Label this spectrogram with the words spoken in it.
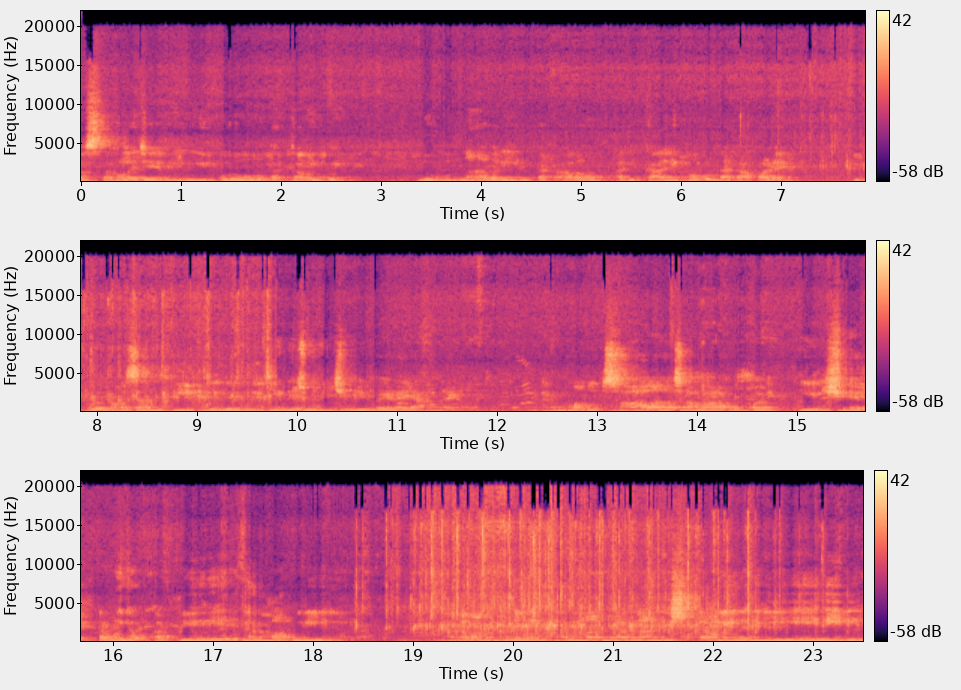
అస్త్రముల చేత ఇది ఎప్పుడూ దగ్ధమైపోయింది నువ్వు ఉన్నావని ఇంతకాలం అది కాలిపోకుండా కాపాడాను. ఇప్పుడు అవసరం తీరిపోయింది గురించి నిన్ను చూపించి వెళ్ళిపోయాడయ్యా అన్నాడు. ధర్మము చాలా చాలా గొప్పది. ఈ క్షేత్రము యొక్క పేరే ధర్మపురి. భగవంతుడికి ధర్మం కన్నా ఇష్టమైనది ఏది లేదు.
